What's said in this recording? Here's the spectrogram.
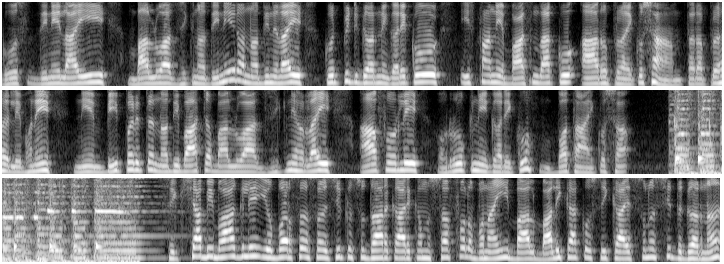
घुस दिनेलाई बालुवा झिक्न दिने र नदिनेलाई कुटपिट गर्ने गरेको स्थानीय बासिन्दाको आरोप रहेको छ। तर प्रहरीले भने नियम विपरीत नदीबाट बालुवा झिक्नेहरूलाई आफूहरूले रोक्ने गरेको बताएको छ। शिक्षा विभागले यो वर्ष शैक्षिक सुधार कार्यक्रम सफल बनाई बाल बालिकाको सिकाइ सुनिश्चित गर्न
